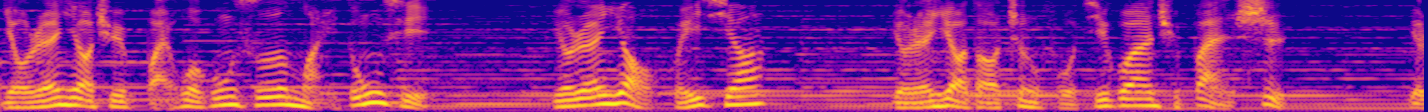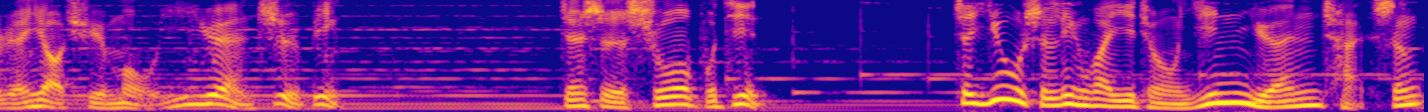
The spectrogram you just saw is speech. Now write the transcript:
有人要去百货公司买东西，有人要回家，有人要到政府机关去办事，有人要去某医院治病，真是说不尽。这又是另外一种因缘产生，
